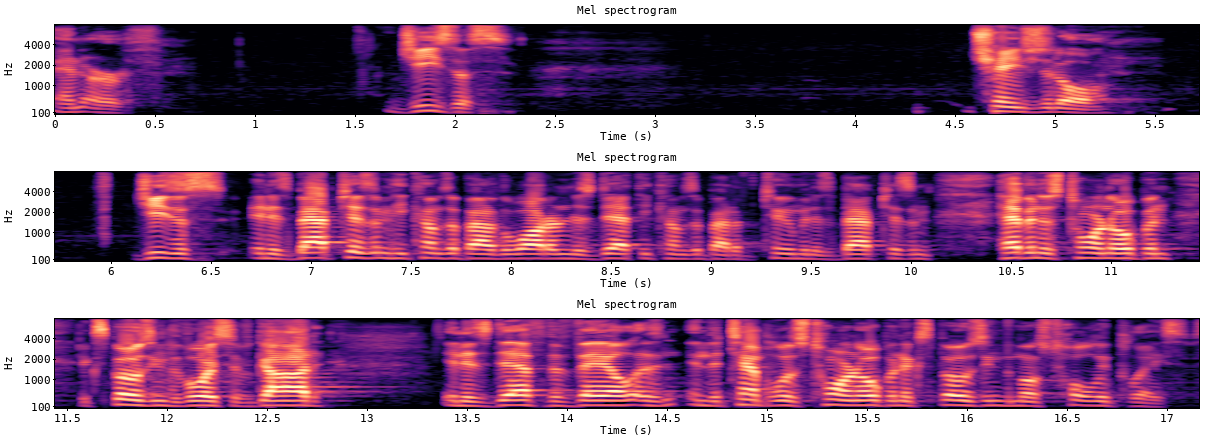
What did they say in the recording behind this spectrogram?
and earth. Jesus changed it all. Jesus, in his baptism, he comes up out of the water. In his death, he comes up out of the tomb. In his baptism, heaven is torn open, exposing the voice of God. In his death, the veil in the temple is torn open, exposing the most holy place.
